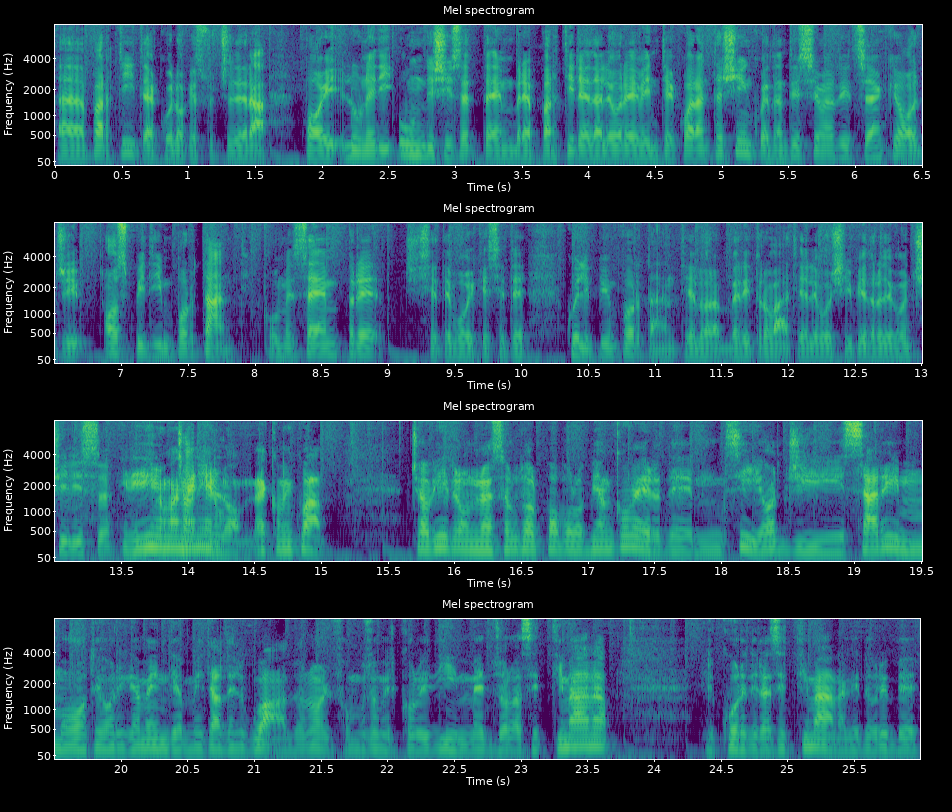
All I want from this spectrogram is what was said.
eh, partita e a quello che succederà poi lunedì 11 settembre a partire dalle ore 20.45. Tantissime notizie anche oggi, ospiti importanti, come sempre ci siete voi che siete quelli più importanti, allora ben ritrovati alle voci di Pietro De Concilis e Dino Manganiello, eccomi qua. Ciao Pietro, un saluto al popolo biancoverde. Mm, sì, oggi saremmo teoricamente a metà del guado, no? il famoso mercoledì in mezzo alla settimana, il cuore della settimana che dovrebbe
